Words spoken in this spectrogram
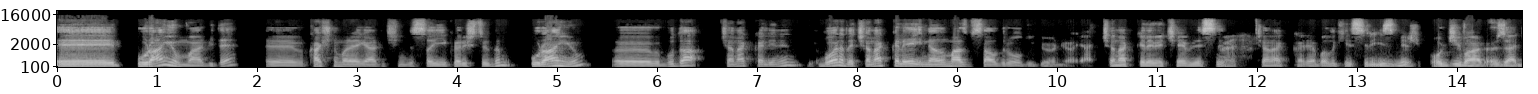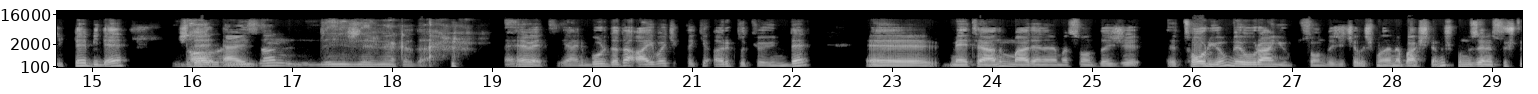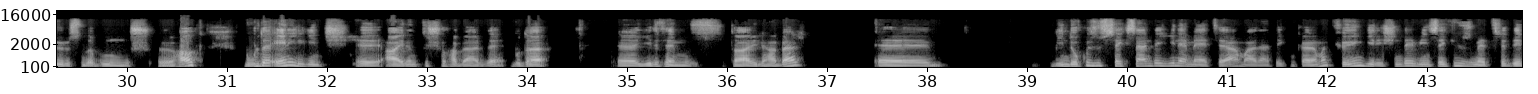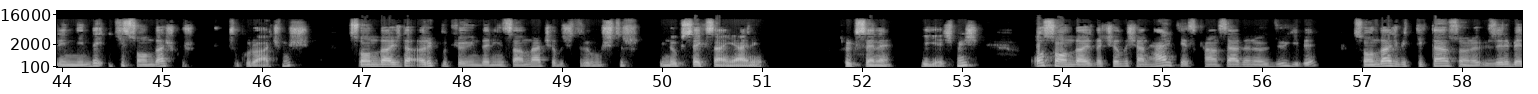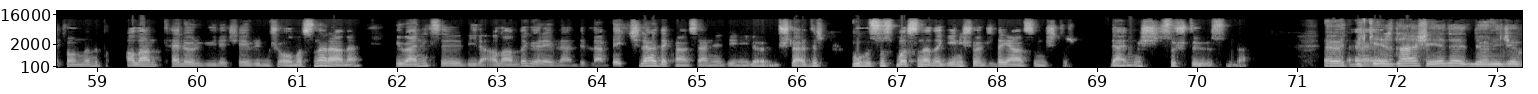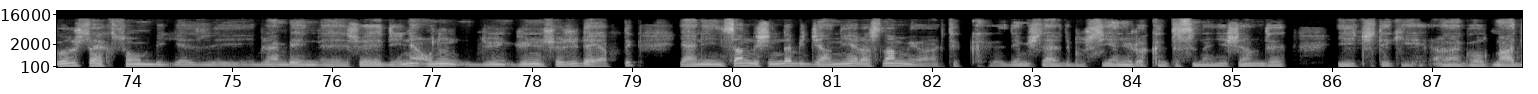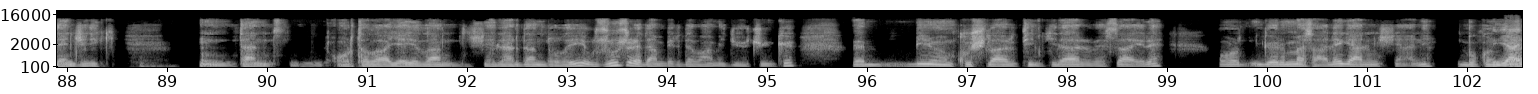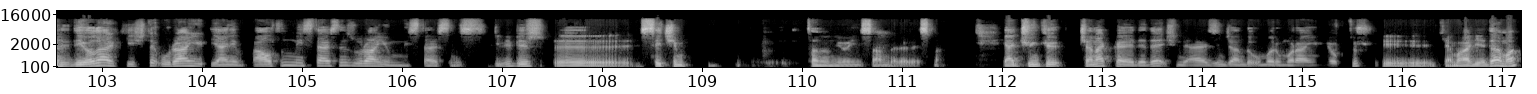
Ee, uranyum var bir de. Ee, kaç numaraya geldik şimdi sayıyı karıştırdım. Uranyum e, bu da Çanakkale'nin bu arada Çanakkale'ye inanılmaz bir saldırı olduğu görünüyor. Yani Çanakkale ve çevresi, evet. Çanakkale, Balıkesir, İzmir o civar özellikle. Bir de işte Dağlarından er... denizlerine kadar. evet yani burada da Ayvacık'taki Arıklı köyünde e, MTA'nın maden arama sondajı e, toryum ve uranyum sondajı çalışmalarına başlamış. Bunun üzerine suç duyurusunda bulunmuş e, halk. Burada en ilginç e, ayrıntı şu haberde. Bu da e, 7 Temmuz tarihli haber. E, 1980'de yine MTA, Maden Teknik Arama, köyün girişinde 1800 metre derinliğinde iki sondaj çukuru açmış. Sondajda Arıklı köyünden insanlar çalıştırılmıştır. 1980 yani 40 sene bir geçmiş. O sondajda çalışan herkes kanserden öldüğü gibi sondaj bittikten sonra üzeri betonlanıp alan tel örgüyle çevrilmiş olmasına rağmen güvenlik sebebiyle alanda görevlendirilen bekçiler de kanser nedeniyle ölmüşlerdir. Bu husus basına da geniş ölçüde yansımıştır denmiş suç duyurusunda. Evet bir ee, kez daha şeye de dönecek olursak son bir kez e, İbrahim Bey'in e, söylediğine onun dün, günün sözü de yaptık. Yani insan dışında bir canlıya rastlanmıyor artık demişlerdi bu siyanür akıntısının yaşandığı İç'teki Anagold madencilik ten ortalığa yayılan şeylerden dolayı uzun süreden beri devam ediyor çünkü. Ve bilmiyorum kuşlar, tilkiler vesaire or görünmez hale gelmiş yani. Bu konuda... Yani diyorlar ki işte uranyum yani altın mı istersiniz uranyum mu istersiniz gibi bir e, seçim tanınıyor insanlara resmen. Yani çünkü Çanakkale'de de şimdi Erzincan'da umarım uranyum yoktur e, Kemaliye'de ama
